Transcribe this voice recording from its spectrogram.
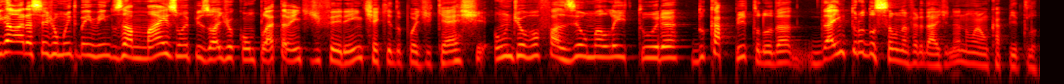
E galera, sejam muito bem-vindos a mais um episódio completamente diferente aqui do podcast, onde eu vou fazer uma leitura do capítulo, da, da introdução, na verdade, né? Não é um capítulo,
